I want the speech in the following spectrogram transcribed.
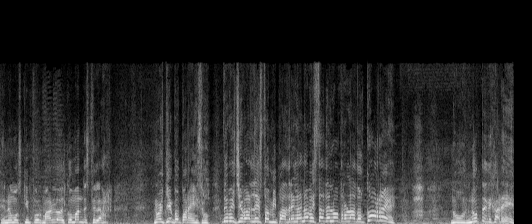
Tenemos que informarlo al comando estelar. No hay tiempo para eso. Debes llevarle esto a mi padre. La nave está del otro lado. ¡Corre! No, no te dejaré.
